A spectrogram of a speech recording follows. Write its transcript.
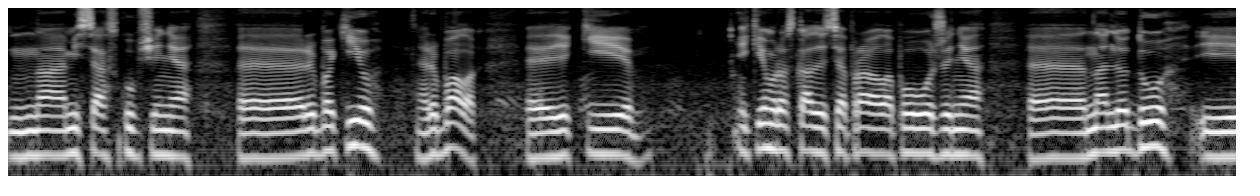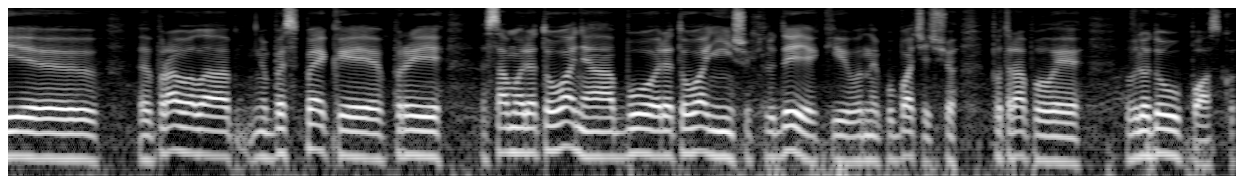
на місцях скупчення е, рибаків, рибалок, які, яким розказуються правила поводження е, на льоду і е, правила безпеки при саморятуванні або рятуванні інших людей, які вони побачать, що потрапили в льодову паску.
